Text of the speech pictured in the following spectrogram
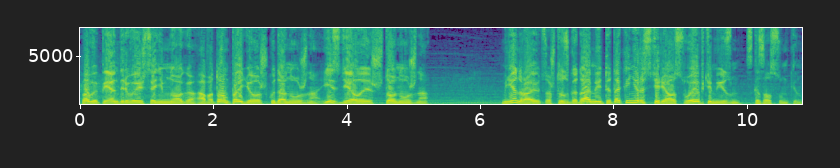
повыпендриваешься немного, а потом пойдешь куда нужно и сделаешь, что нужно. Мне нравится, что с годами ты так и не растерял свой оптимизм, сказал Сумкин.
